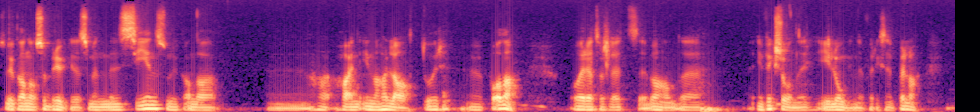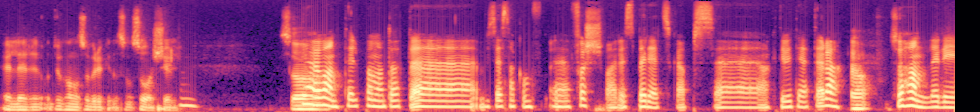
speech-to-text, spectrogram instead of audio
Så du kan også bruke det som en medisin som du kan da ha, en inhalator på. Da, og rett og slett behandle infeksjoner i lungene, f.eks. Eller du kan også bruke det som sårskyld. Mm. Så... Jeg er vant til på en måte at eh, hvis jeg snakker om eh, Forsvarets beredskapsaktiviteter, da, ja. så handler det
